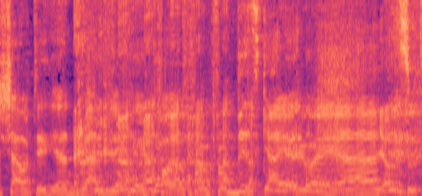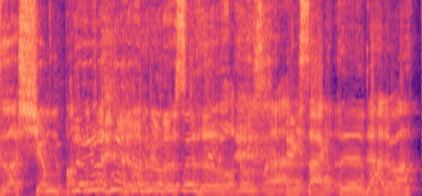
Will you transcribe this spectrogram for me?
shouting and branding from, from, from this guy anyway. Eh, Jag har suttit där och kämpat och fått hörd och så här. Exakt, eh, det hade, varit,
